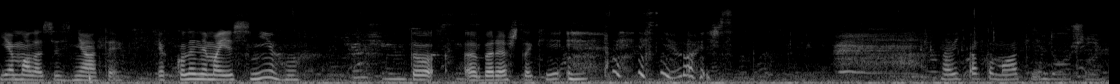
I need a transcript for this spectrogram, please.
Я мала це зняти. Як коли немає снігу, то е, береш такі і, і граєшся. Навіть автомат є. Дуже є.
